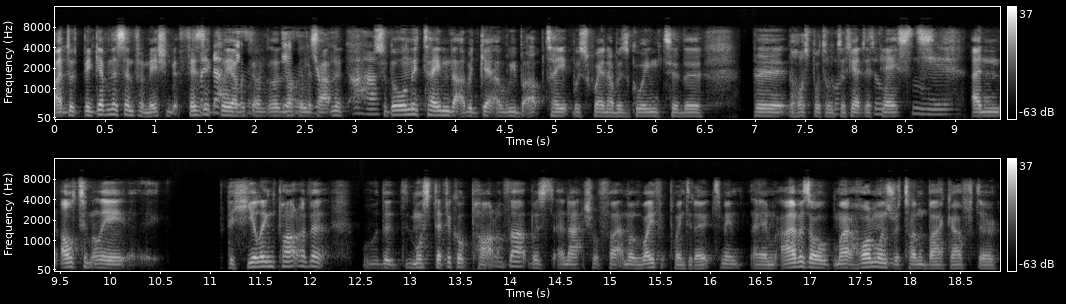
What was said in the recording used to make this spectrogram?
I'd just been given this information, but physically I was, nothing- was happening. uh-huh. So the only time that I would get a wee bit uptight was when I was going to the the, the hospital to get the tests. Yeah. And ultimately, the healing part of it, the, the most difficult part of that was an actual fact, my wife had pointed out to me, um, I was all, my hormones returned back after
